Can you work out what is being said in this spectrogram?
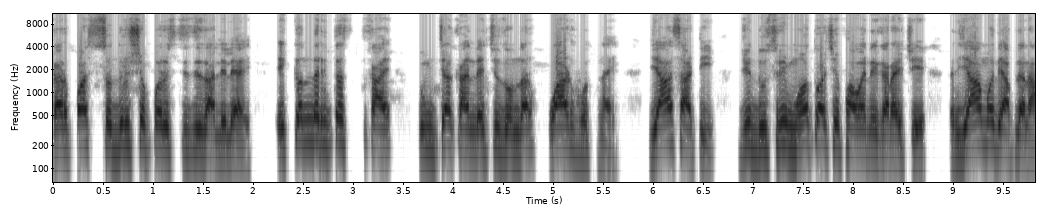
करपास सदृश्य परिस्थिती झालेली आहे. एकंदरीतच काय? तुमच्या कांद्याची जोमदार वाढ होत नाही. यासाठी जी दुसरी महत्वाची फवारणी करायची तर यामध्ये आपल्याला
